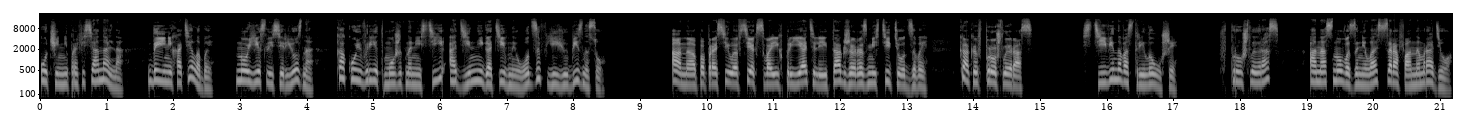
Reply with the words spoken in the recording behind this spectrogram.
очень непрофессионально, да и не хотела бы, но если серьезно, какой вред может нанести один негативный отзыв ее бизнесу? Она попросила всех своих приятелей также разместить отзывы, как и в прошлый раз». Стиви навострила уши. В прошлый раз она снова занялась сарафанным радио.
